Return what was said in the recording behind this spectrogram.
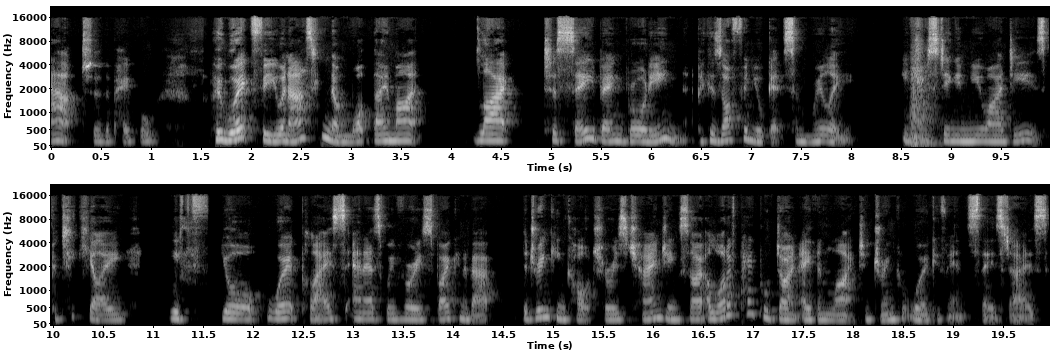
out to the people who work for you and asking them what they might like to see being brought in because often you'll get some really interesting and new ideas, particularly if your workplace, and as we've already spoken about, the drinking culture is changing. So a lot of people don't even like to drink at work events these days.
